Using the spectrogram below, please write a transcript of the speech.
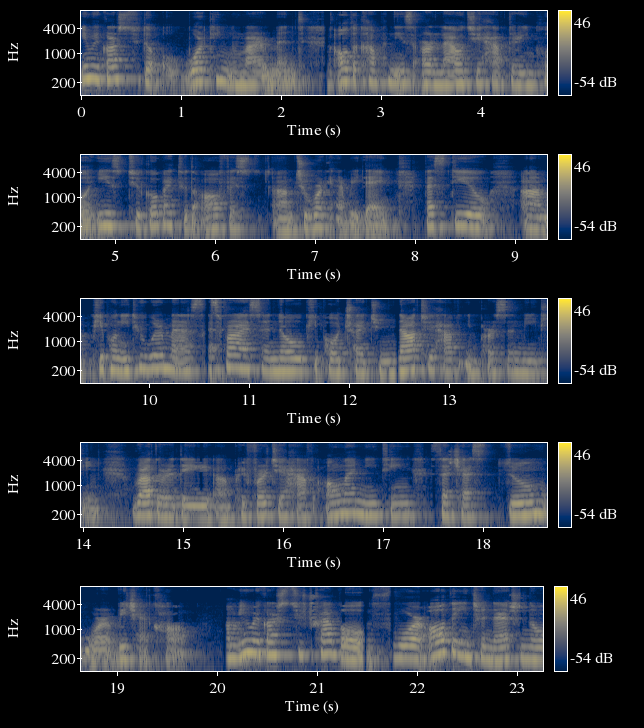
In regards to the working environment, all the companies are allowed to have their employees to go back to the office um, to work every day. But still, um, people need to wear masks. As far as I know, people try to not to have in-person meeting. Rather, they um, prefer to have online meeting such as Zoom or WeChat call. Um, in regards to travel, for all the international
